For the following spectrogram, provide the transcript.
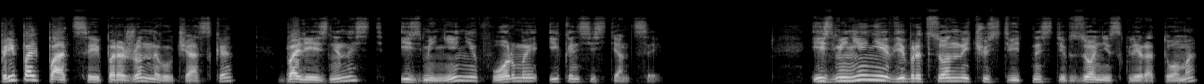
При пальпации пораженного участка болезненность, изменение формы и консистенции. Изменение вибрационной чувствительности в зоне склеротома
